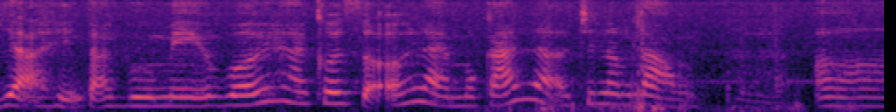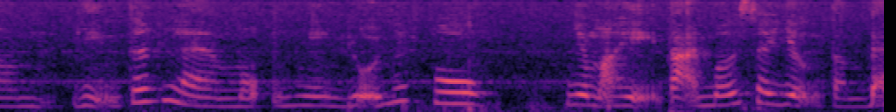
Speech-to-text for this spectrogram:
Dạ hiện tại vườn mèo với hai cơ sở là một cái là ở trên lâm đồng. Ờ, diện tích là một nghìn rưỡi mét vuông nhưng mà hiện tại mới xây dựng tầm 3,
